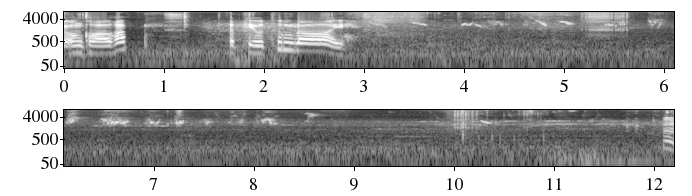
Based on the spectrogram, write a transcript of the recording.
โอ้สองคอครับสปิวทุ่นลอยอืม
